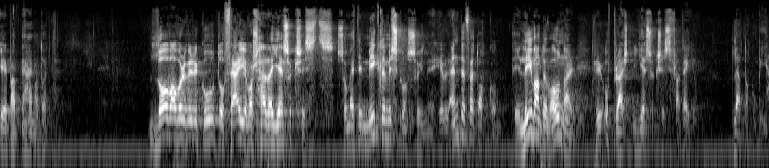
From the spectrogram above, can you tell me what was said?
er badne heima døpt. Lova vår vire god og ferie vårs Herre Jesu Krist, som etter mikle miskonsyne hever enda født okkon til livande vågnar for oppreist i Jesu Krist fra deg. Let nokon bia.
